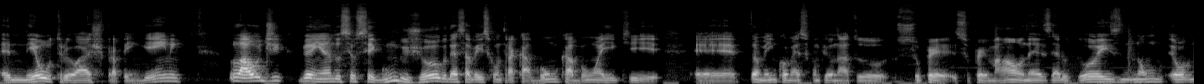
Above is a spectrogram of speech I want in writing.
é neutro, eu acho, para Pen Gaming. Loud ganhando seu segundo jogo, dessa vez contra Kabum. Kabum aí que é, também começa o campeonato super, super mal, né? 0-2. Não, eu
